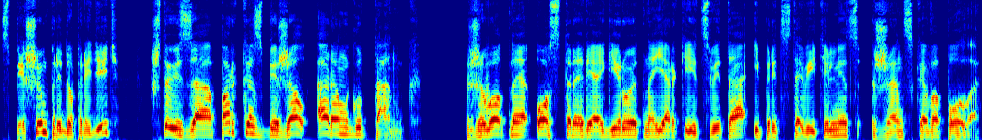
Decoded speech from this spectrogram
спешим предупредить, что из зоопарка сбежал орангутанг. Животное остро реагирует на яркие цвета и представительниц женского пола,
